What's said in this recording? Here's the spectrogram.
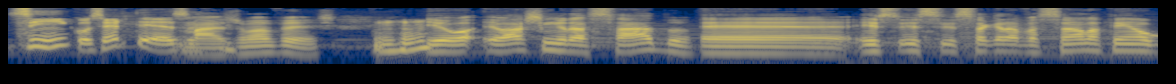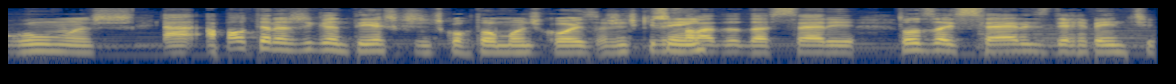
Sim, com certeza. Mais de uma vez. Uhum. Eu, eu acho engraçado é, esse- esse- essa gravação ela tem algumas. A, a pauta era gigantesca, a gente cortou um monte de coisa. A gente queria Sim. falar da, da série, todas as séries, e de repente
